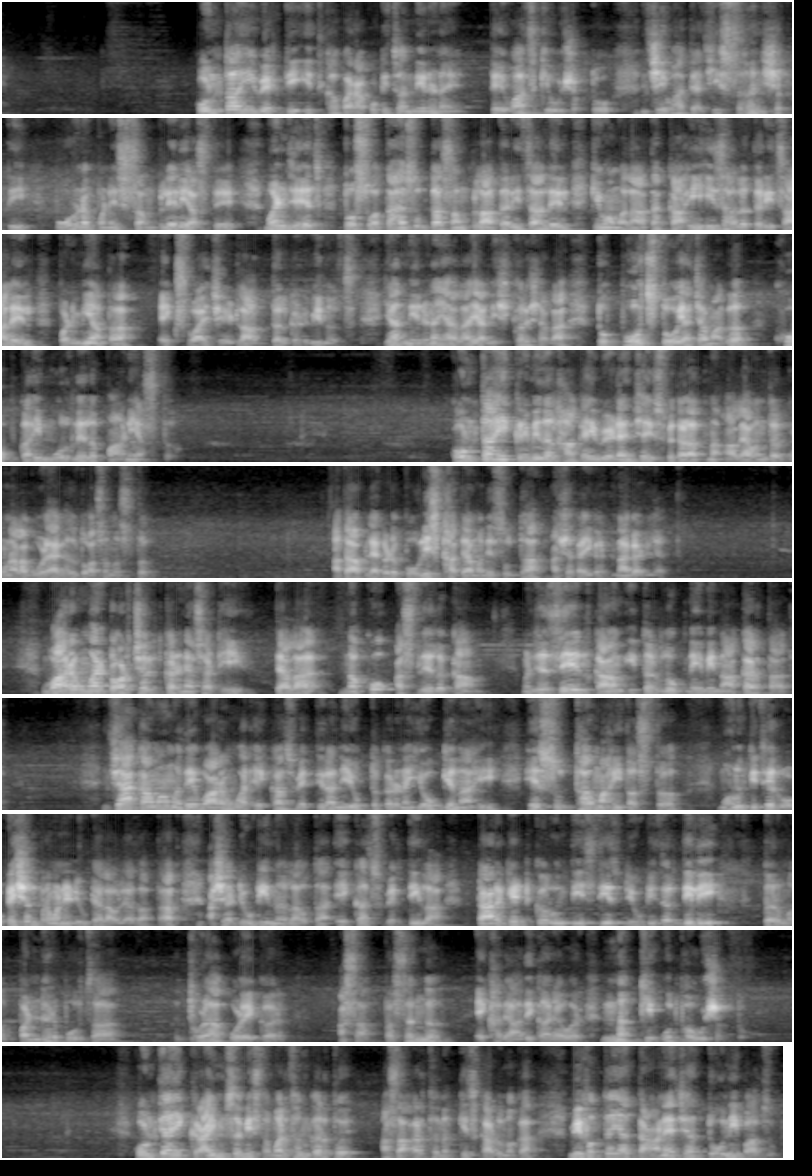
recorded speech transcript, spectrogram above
कोणताही व्यक्ती इतका पराकोटीचा निर्णय तेव्हाच घेऊ शकतो जेव्हा त्याची सहनशक्ती पूर्णपणे संपलेली असते. म्हणजेच तो स्वतःसुद्धा संपला तरी चालेल किंवा मला आता काहीही झालं तरी चालेल पण मी आता एक्स वाय झेडला अद्दल घडवीनच. या निर्णयाला या निष्कर्षाला तो पोचतो याच्या मागं खूप काही मुरलेलं पाणी असतं. कोणताही क्रिमिनल हा काही वेड्यांच्या इस्पितळातनं आल्यानंतर कोणाला गोळ्या घालतो असं नसतं. आता आपल्याकडं पोलीस खात्यामध्ये सुद्धा अशा काही घटना घडल्यात. वारंवार टॉर्चर करण्यासाठी त्याला नको असलेलं काम म्हणजे जे काम इतर लोक नेहमी नाकारतात ज्या कामामध्ये वारंवार एकाच व्यक्तीला नियुक्त करणं योग्य नाही हे सुद्धा माहीत असतं. म्हणून तिथे रोटेशनप्रमाणे ड्युट्या लावल्या जातात. अशा ड्युटी न लावता एकाच व्यक्तीला टार्गेट करून तीच तीच ड्युटी जर दिली तर मग पंढरपूरचा धुळा कोळेकर असा प्रसंग एखाद्या अधिकाऱ्यावर नक्की उद्भवू शकतो. कोणत्याही क्राईमचं मी समर्थन करतोय असा अर्थ नक्कीच काढू नका. मी फक्त या दाण्याच्या दोन्ही बाजू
